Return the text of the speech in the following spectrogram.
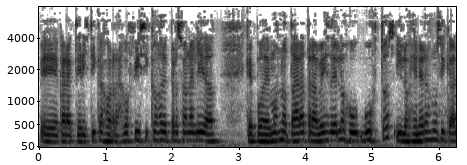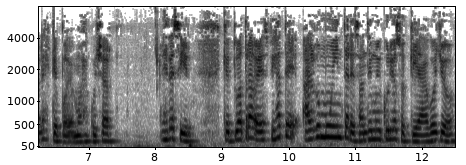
eh, características o rasgos físicos de personalidad que podemos notar a través de los gustos y los géneros musicales que podemos escuchar. Es decir, que tú a través, fíjate, algo muy interesante y muy curioso que hago yo,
